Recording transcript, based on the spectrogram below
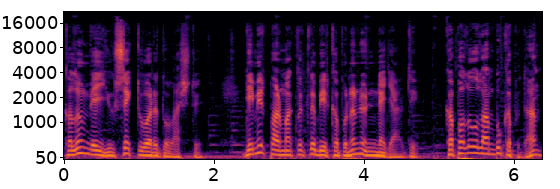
kalın ve yüksek duvarı dolaştı. Demir parmaklıklı bir kapının önüne geldi. Kapalı olan bu kapıdan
